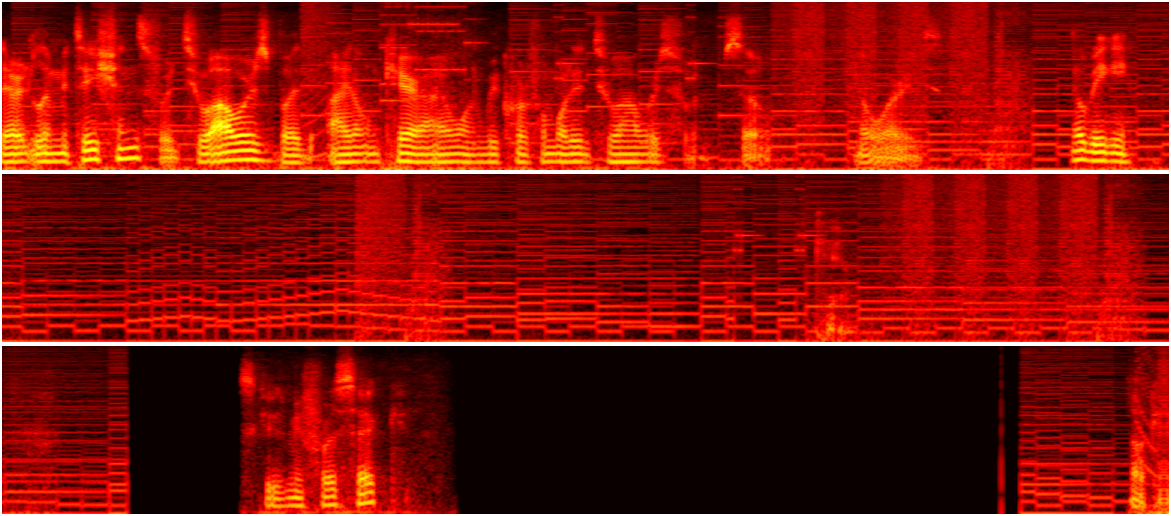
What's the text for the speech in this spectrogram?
There are limitations for two hours, but I don't care. I won't record for more than two hours, for, so no worries. No biggie. Excuse me for a sec. Okay.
